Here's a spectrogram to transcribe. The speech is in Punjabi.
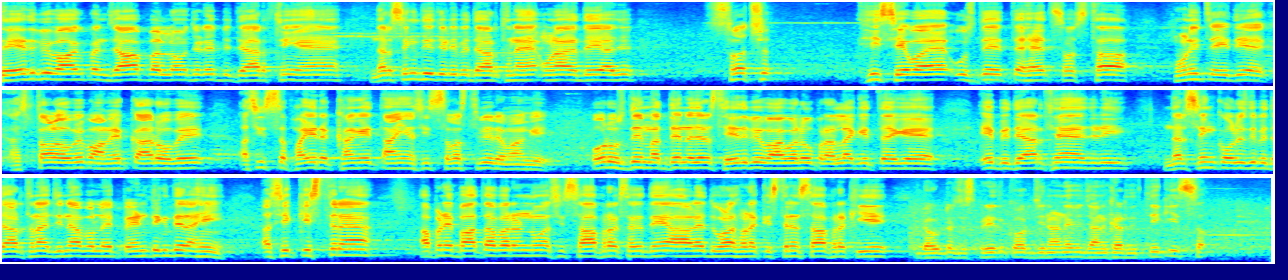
ਸਿਹਤ ਵਿਭਾਗ ਪੰਜਾਬ ਵੱਲੋਂ ਜਿਹੜੇ ਵਿਦਿਆਰਥੀ ਹੈ ਨਰਸਿੰਗ ਦੀ ਜਿਹੜੀ ਵਿਦਿਆਰਥਣ ਹੈ ਉਹਨਾਂ ਦੇ ਅੱਜ ਸਵੱਛ ਹੀ ਸੇਵਾ ਹੈ ਉਸ ਦੇ ਤਹਿਤ ਸਵੱਛਤਾ ਹੋਣੀ ਚਾਹੀਦੀ ਹੈ ਹਸਪਤਾਲ ਹੋਵੇ, ਭਾਵੇਂ ਘਰ ਹੋਵੇ, ਅਸੀਂ ਸਫ਼ਾਈ ਰੱਖਾਂਗੇ ਤਾਂ ਹੀ ਅਸੀਂ ਸਵਸਥ ਵੀ ਰਵਾਂਗੇ। ਔਰ ਉਸ ਦੇ ਮੱਦੇਨਜ਼ਰ ਸਿਹਤ ਵਿਭਾਗ ਵੱਲੋਂ ਉਪਰਾਲਾ ਕੀਤਾ ਗਿਆ ਹੈ ਇਹ ਵਿਦਿਆਰਥੀਆਂ ਜਿਹੜੀ ਨਰਸਿੰਗ ਕਾਲਜ ਦੀ ਵਿਦਿਆਰਥਣਾਂ ਜਿਨ੍ਹਾਂ ਵੱਲੋਂ ਪੇਂਟਿੰਗ ਦੇ ਰਾਹੀਂ ਅਸੀਂ ਕਿਸ ਤਰ੍ਹਾਂ ਆਪਣੇ ਵਾਤਾਵਰਣ ਨੂੰ ਅਸੀਂ ਸਾਫ਼ ਰੱਖ ਸਕਦੇ ਹਾਂ ਆਲੇ ਦੁਆਲਾ ਸਾਡਾ ਕਿਸ ਤਰ੍ਹਾਂ ਸਾਫ਼ ਰੱਖੀਏ। ਡਾਕਟਰ ਜਸਪ੍ਰੀਤ ਕੌਰ ਜਿਨ੍ਹਾਂ ਨੇ ਵੀ ਜਾਣਕਾਰੀ ਦਿੱਤੀ ਕਿ ਸ-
